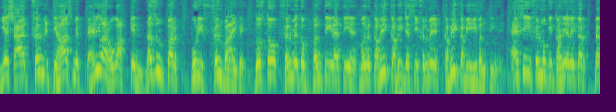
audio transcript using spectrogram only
ये शायद फ़िल्म इतिहास में पहली बार होगा कि नज्म पर पूरी फ़िल्म बनाई गई। दोस्तों, फ़िल्में तो बनती ही रहती हैं, मगर कभी कभी जैसी फ़िल्में कभी कभी ही बनती हैं। ऐसी ही फ़िल्मों की कहानियाँ लेकर मैं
